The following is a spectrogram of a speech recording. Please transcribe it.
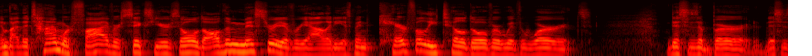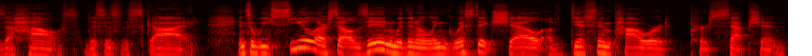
And by the time we're five or six years old, all the mystery of reality has been carefully tilled over with words. This is a bird. This is a house. This is the sky. And so we seal ourselves in within a linguistic shell of disempowered perception,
